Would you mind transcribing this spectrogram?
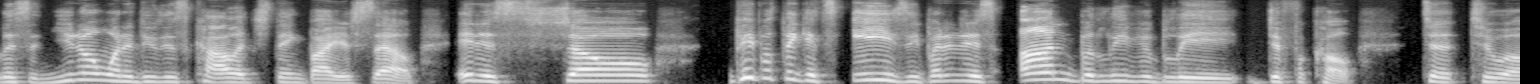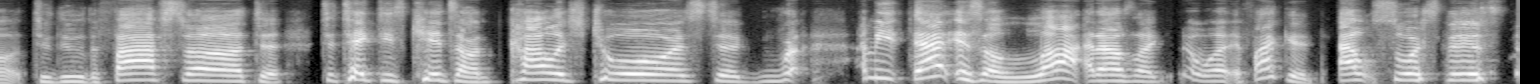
listen, you don't want to do this college thing by yourself. It is so. People think it's easy, but it is unbelievably difficult to to uh, to do the FAFSA, to to take these kids on college tours, to I mean, that is a lot. And I was like, you know what? If I could outsource this,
